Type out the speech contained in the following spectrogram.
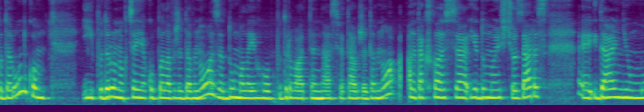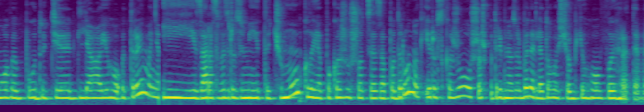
подарунком. І подарунок цей я купила вже давно, задумала його подарувати на свята вже давно. Але так склалося, я думаю, що зараз е, ідеальні умови будуть для його отримання. І зараз ви зрозумієте, чому, коли я покажу, що це за подарунок, і розкажу, що ж потрібно зробити для того, щоб його виграти.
